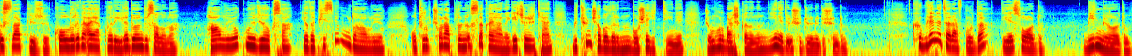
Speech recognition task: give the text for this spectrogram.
Islak yüzü, kolları ve ayaklarıyla döndü salona. Havlu yok muydu yoksa ya da pis mi buldu havluyu? Oturup çoraplarını ıslak ayağına geçirirken bütün çabalarımın boşa gittiğini, Cumhurbaşkanının yine de üşüdüğünü düşündüm. Kıble ne taraf burada diye sordu. Bilmiyordum.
